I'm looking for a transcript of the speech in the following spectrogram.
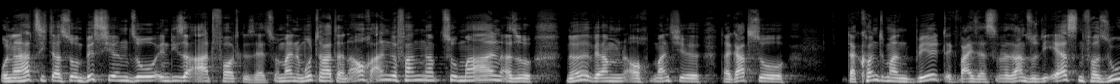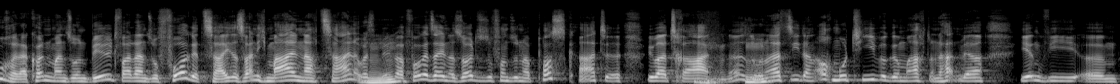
Und dann hat sich das so ein bisschen so in dieser Art fortgesetzt. Und meine Mutter hat dann auch angefangen gehabt zu malen. Also, ne, wir haben auch manche, da gab's so, da konnte man ein Bild, ich weiß, das waren so die ersten Versuche, da konnte man so ein Bild, war dann so vorgezeichnet, das war nicht Malen nach Zahlen, aber das Bild war vorgezeichnet, das solltest du von so einer Postkarte übertragen. Ne? So, Und dann hat sie dann auch Motive gemacht und hatten wir irgendwie, ähm,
